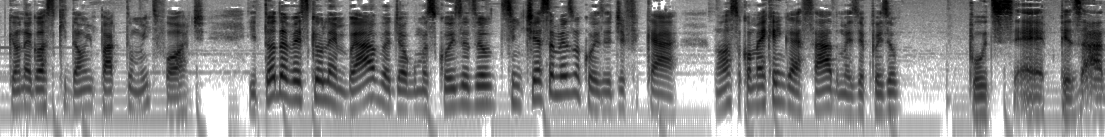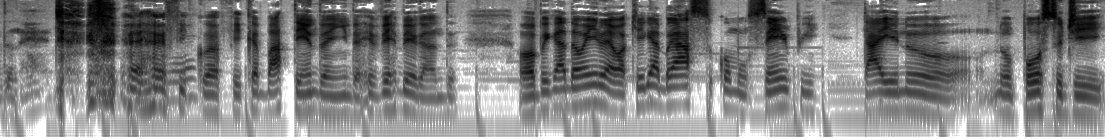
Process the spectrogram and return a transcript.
porque é um negócio que dá um impacto muito forte. E toda vez que eu lembrava de algumas coisas, eu sentia essa mesma coisa, de ficar, nossa, como é que é engraçado, mas depois eu, putz, é pesado, né? É, Ficou, fica batendo ainda, reverberando. Obrigadão, hein, Léo? Aquele abraço, como sempre. Tá aí no, no posto de.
